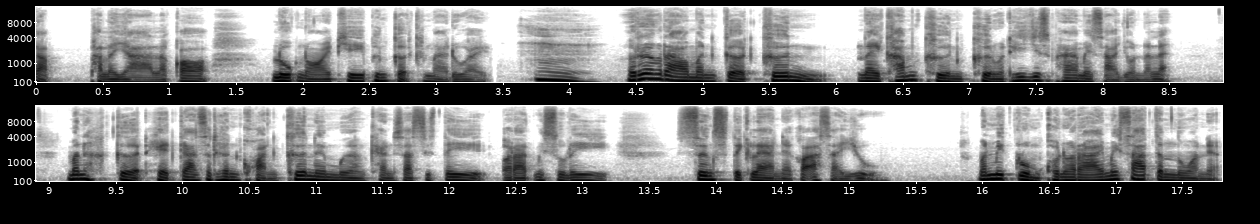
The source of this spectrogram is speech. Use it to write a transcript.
กับภรรยาแล้วก็ลูกน้อยที่เพิ่งเกิดขึ้นมาด้วยอืมเรื่องราวมันเกิดขึ้นในค่ำคืนคืนวันที่ 25 เมษายนนั่นแหละ มันเกิดเหตุการณ์สะเทือนขวัญขึ้นในเมืองแคนซัสซิตี้รัฐมิสซูรีซึ่งสตริกแลนด์เนี่ยก็อาศัยอยู่ มันมีกลุ่มคนร้ายไม่ทราบจำนวนเนี่ย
